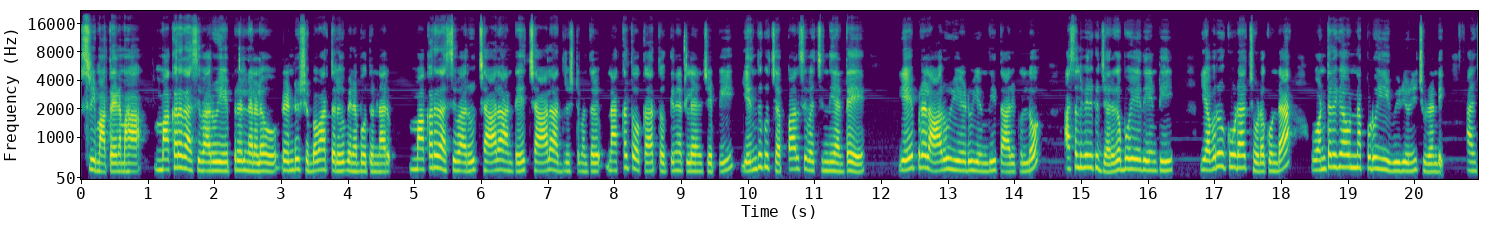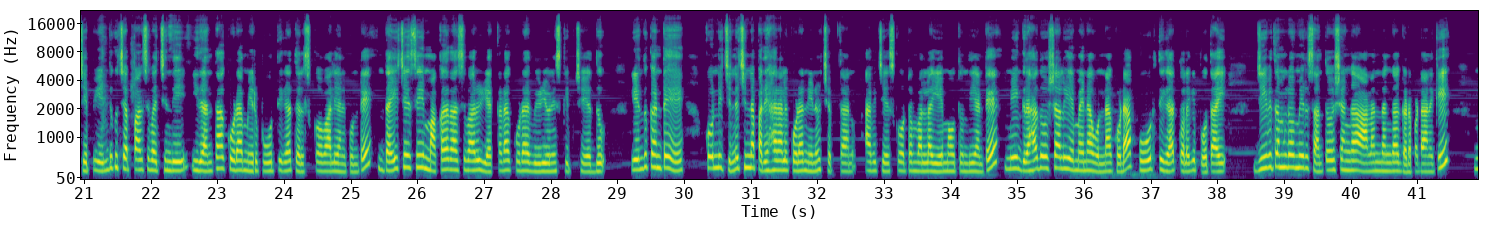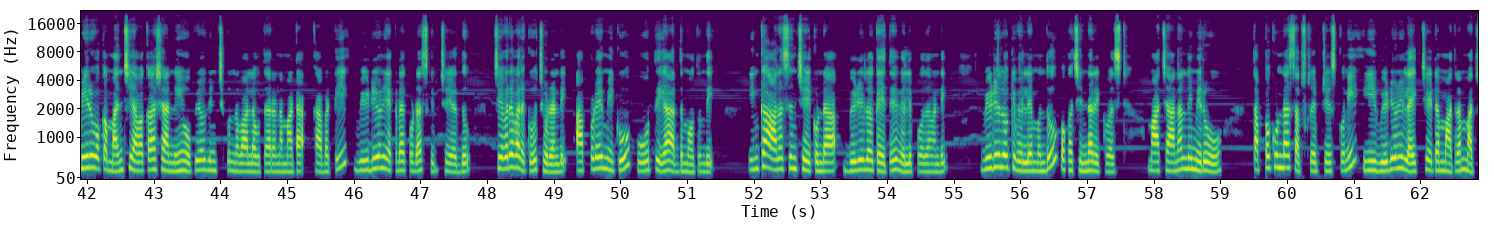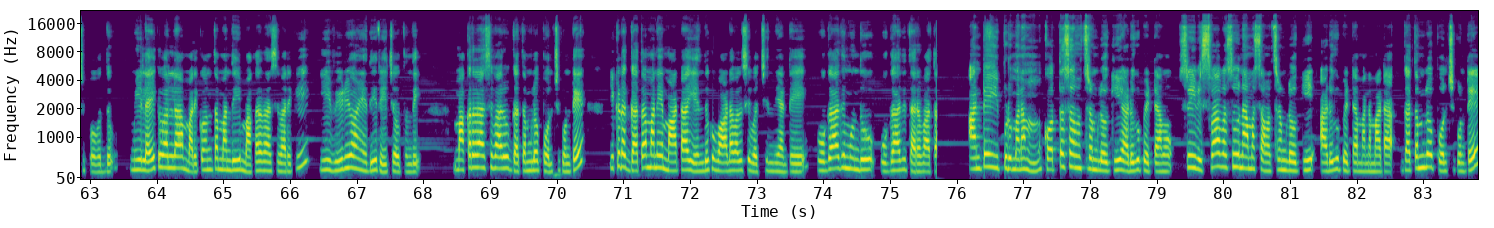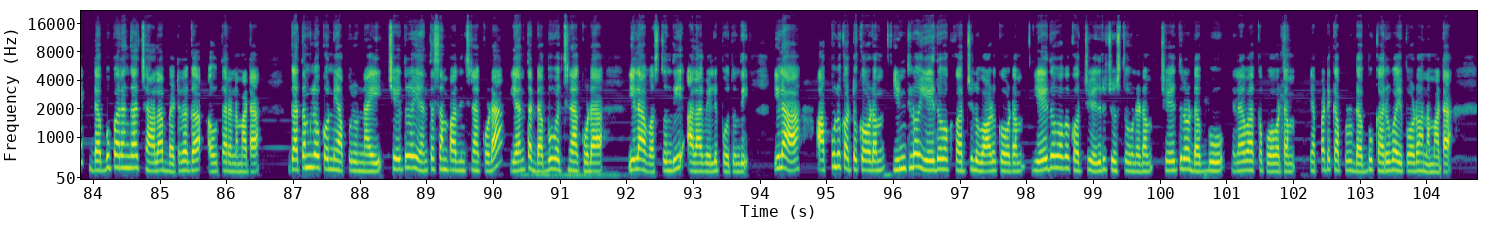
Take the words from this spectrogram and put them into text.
శ్రీమాత్రే నమ. మకర రాశి వారు ఏప్రిల్ నెలలో రెండు శుభవార్తలు వినబోతున్నారు. మకర రాశి వారు చాలా అంటే చాలా అదృష్టవంతులు. నక్కతోక తొక్కినట్లే అని చెప్పి ఎందుకు చెప్పాల్సి వచ్చింది అంటే ఏప్రిల్ ఆరు ఏడు ఎనిమిది తారీఖుల్లో అసలు వీరికి జరగబోయేది ఏంటి? ఎవరూ కూడా చూడకుండా ఒంటరిగా ఉన్నప్పుడు ఈ వీడియోని చూడండి అని చెప్పి ఎందుకు చెప్పాల్సి వచ్చింది? ఇదంతా కూడా మీరు పూర్తిగా తెలుసుకోవాలి అనుకుంటే దయచేసి మకర రాశి వారు ఎక్కడా కూడా వీడియోని స్కిప్ చేయొద్దు. ఎందుకంటే కొన్ని చిన్న చిన్న పరిహారాలు కూడా నేను చెప్తాను. అవి చేసుకోవటం వల్ల ఏమవుతుంది అంటే మీ గ్రహ దోషాలు ఏమైనా ఉన్నా కూడా పూర్తిగా తొలగిపోతాయి. జీవితంలో మీరు సంతోషంగా ఆనందంగా గడపడానికి మీరు ఒక మంచి అవకాశాన్ని ఉపయోగించుకున్న వాళ్ళు అవుతారన్నమాట కాబట్టి వీడియోని ఎక్కడా కూడా స్కిప్ చేయొద్దు. చివరి వరకు చూడండి. అప్పుడే మీకు పూర్తిగా అర్థమవుతుంది. ఇంకా ఆలస్యం చేయకుండా వీడియోలోకి అయితే వెళ్ళిపోదామండి. వీడియోలోకి వెళ్ళే ముందు ఒక చిన్న రిక్వెస్ట్. మా ఛానల్ని మీరు తప్పకుండా సబ్స్క్రైబ్ చేసుకొని ఈ వీడియోని లైక్ చేయటం మాత్రం మర్చిపోవద్దు. మీ లైక్ వల్ల మరికొంతమంది మకర రాశి వారికి ఈ వీడియో అనేది రీచ్ అవుతుంది. మకర రాశి వారు గతంలో పోల్చుకుంటే ఇక్కడ గతం అనే మాట ఎందుకు వాడవలసి వచ్చింది అంటే ఉగాది ముందు ఉగాది తర్వాత. అంటే ఇప్పుడు మనం కొత్త సంవత్సరంలోకి అడుగు పెట్టాము. శ్రీ విశ్వావసు నామ సంవత్సరంలోకి అడుగు పెట్టామన్నమాట. గతంలో పోల్చుకుంటే డబ్బు పరంగా చాలా బెటర్గా అవుతారన్నమాట. గతంలో కొన్ని అప్పులు ఉన్నాయి. చేతిలో ఎంత సంపాదించినా కూడా ఎంత డబ్బు వచ్చినా కూడా ఇలా వస్తుంది అలా వెళ్ళిపోతుంది. ఇలా అప్పులు కట్టుకోవడం ఇంట్లో ఏదో ఒక ఖర్చులు వాడుకోవడం ఏదో ఒక ఖర్చు ఎదురు చూస్తూ ఉండడం చేతిలో డబ్బు నిలవకపోవటం ఎప్పటికప్పుడు డబ్బు కరువు అయిపోవడం అన్నమాట.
